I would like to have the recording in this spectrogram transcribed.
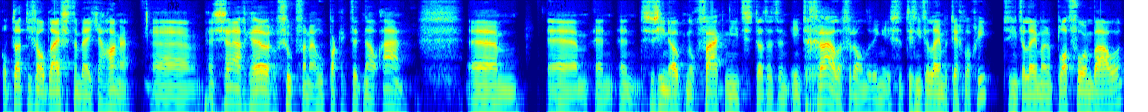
op dat niveau blijft het een beetje hangen. en ze zijn eigenlijk heel erg op zoek van nou, hoe pak ik dit nou aan? Um, Um, en, en ze zien ook nog vaak niet dat het een integrale verandering is. Het is niet alleen maar technologie, het is niet alleen maar een platform bouwen,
